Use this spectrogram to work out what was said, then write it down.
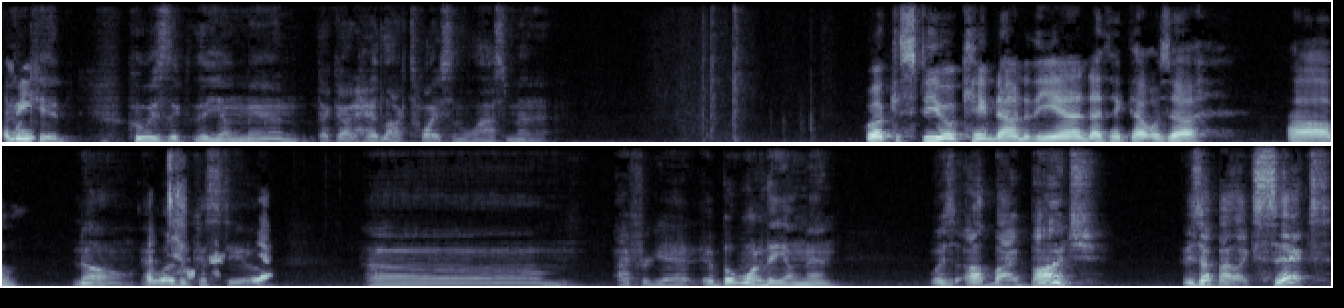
I mean- kid. Who is the the young man that got headlocked twice in the last minute? Well, Castillo came down to the end. I think that was a. Um, No, it wasn't Castillo. Um, I forget. But one of the young men was up by a bunch. He was up by like six.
